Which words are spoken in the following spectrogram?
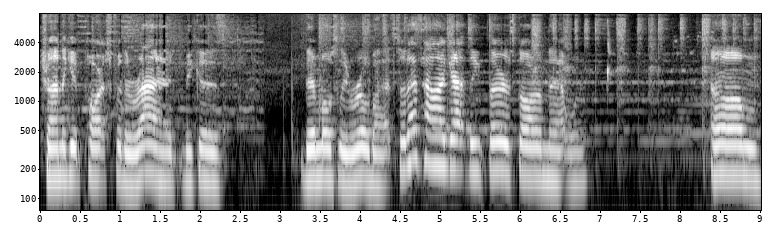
trying to get parts for the ride because they're mostly robots. So that's how I got the third star on that one. Um,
